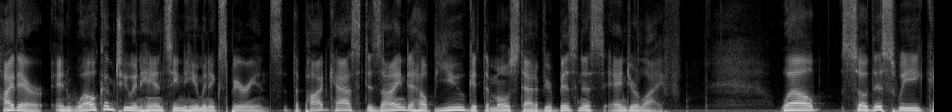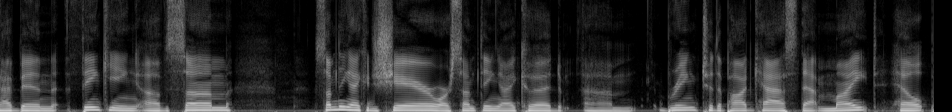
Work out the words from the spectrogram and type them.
Hi there, and welcome to Enhancing Human Experience, the podcast designed to help you get the most out of your business and your life. Well, so this week I've been thinking of some something I could share or something I could um, bring to the podcast that might help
